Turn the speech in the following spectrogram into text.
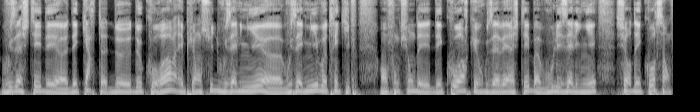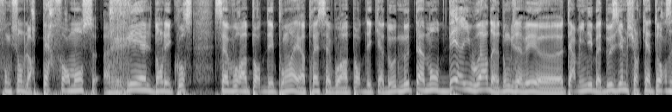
vous achetez des, euh, des cartes de, de, coureurs et puis ensuite vous alignez, euh, vous alignez votre équipe en fonction des, des coureurs que vous avez achetés. Bah, vous les alignez sur des courses en fonction de leur performance réelle dans les courses, ça vous rapporte des points et après ça vous rapporte des cadeaux, notamment des rewards. Donc j'avais euh, terminé bah, deuxième sur 14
